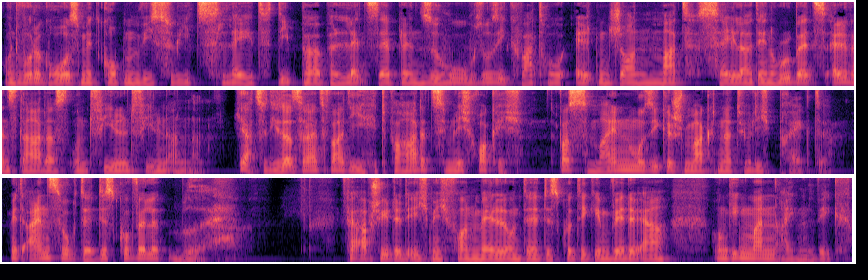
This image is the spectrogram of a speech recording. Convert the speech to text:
und wurde groß mit Gruppen wie Sweet Slate, Deep Purple, Led Zeppelin, The Who, Susie Quattro, Elton John, Mudd, Sailor, den Rubettes, Elvin Stardust und vielen, vielen anderen. Ja, zu dieser Zeit war die Hitparade ziemlich rockig, was meinen Musikgeschmack natürlich prägte. Mit Einzug der Discowelle verabschiedete ich mich von Mel und der Diskothek im WDR und ging meinen eigenen Weg.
